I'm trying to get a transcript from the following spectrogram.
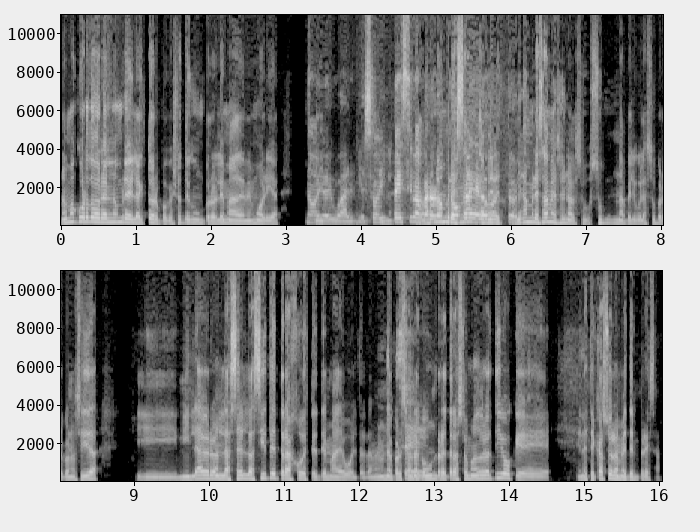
No me acuerdo ahora el nombre del actor porque yo tengo un problema de memoria. No, yo igual. Yo soy y- pésima para los nombre es nombres Sam de los también es- Mi actores. nombre es Sam es una, su- una película súper conocida y Milagro en la celda 7 trajo este tema de vuelta. También una persona con un retraso madurativo que en este caso la meten presa.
